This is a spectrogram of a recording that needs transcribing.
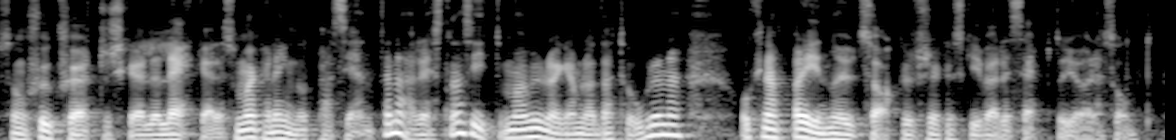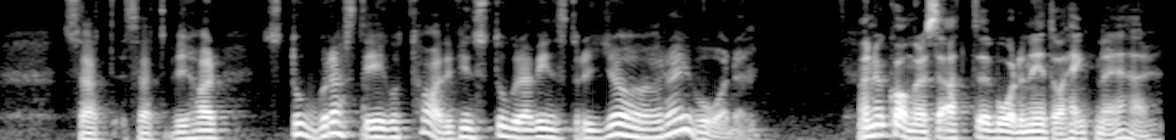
som sjuksköterska eller läkare som man kan ägna åt patienterna. Resten sitter man vid de där gamla datorerna och knappar in och ut saker och försöker skriva recept och göra sånt. Så att, så att vi har stora steg att ta. Det finns stora vinster att göra i vården. Men hur kommer det sig att eh, vården inte har hängt med här?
